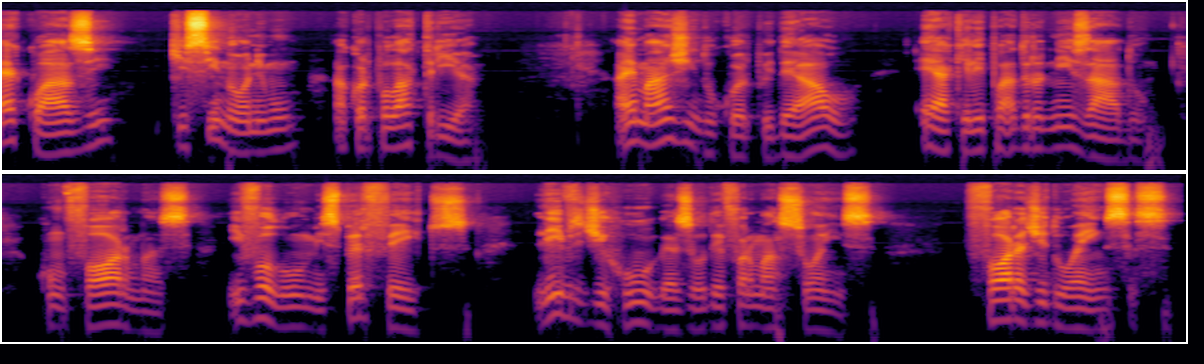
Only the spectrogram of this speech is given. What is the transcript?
é quase que sinônimo à corpolatria. A imagem do corpo ideal é aquele padronizado, com formas e volumes perfeitos, livre de rugas ou deformações, fora de doenças,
